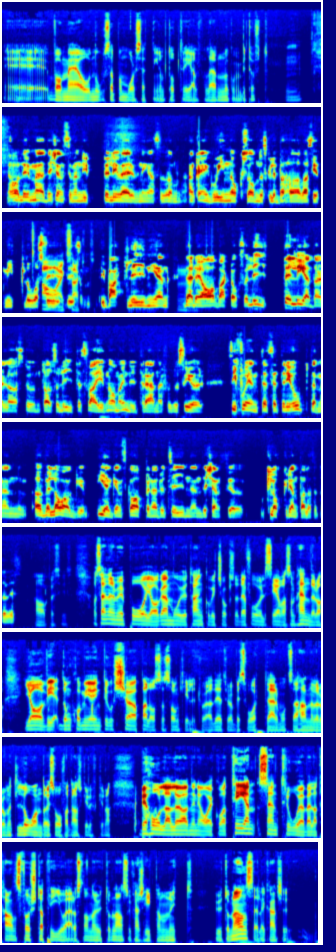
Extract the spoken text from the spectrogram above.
eh, vara med och nosa på målsättningen om topp tre i alla fall, även om det kommer bli tufft. Mm. Jag håller ju med, det känns som en ypperlig värvning. Alltså, som, han kan ju gå in också om det skulle behövas i ett mittlås Ja, i, liksom, i backlinjen. Mm. Där det har varit också lite ledarlöst stundtals och lite svajigt. Nu har man ju en ny tränare för att se hur Cifuentes sätter ihop det. Men överlag egenskaperna, rutinen, det känns ju klockrent på alla sätt och vis. Ja, precis. Och sen är de ju på att jaga Mojo Tankovic också. Där får vi väl se vad som händer då. Jag vet, de kommer ju inte att köpa loss en sån kille tror jag. Det tror jag blir svårt. Däremot så handlar det väl om ett lån då i så fall. Han skulle kunna behålla lönen i AIK Aten. Sen tror jag väl att hans första prio är att stanna utomlands och kanske hitta något nytt utomlands eller kanske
